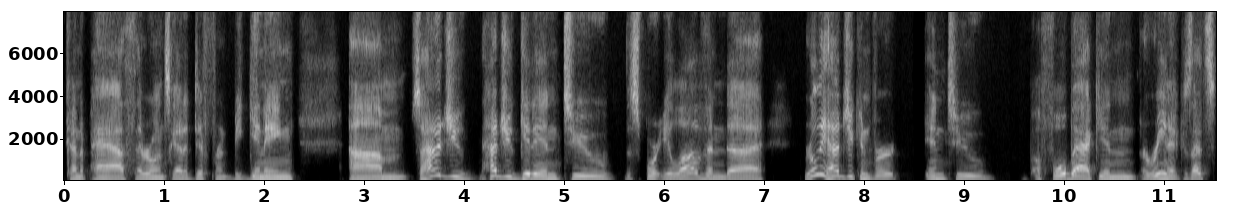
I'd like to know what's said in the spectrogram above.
kind of path. Everyone's got a different beginning. Um, so how did you how did you get into the sport you love, and uh, really how'd you convert into a fullback in arena? Because that's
